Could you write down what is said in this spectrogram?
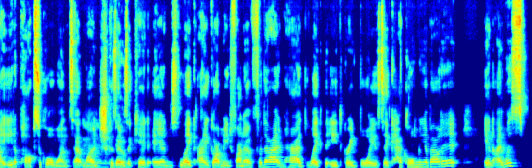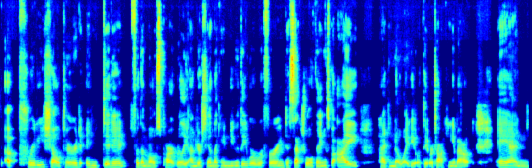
I ate a popsicle once at lunch Mm, because I was a kid and like I got made fun of for that and had like the eighth grade boys like heckle me about it and I was uh, pretty sheltered and didn't, for the most part, really understand. Like I knew they were referring to sexual things, but I had no idea what they were talking about, and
